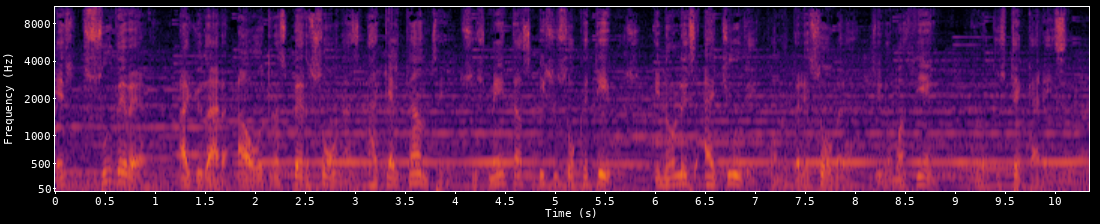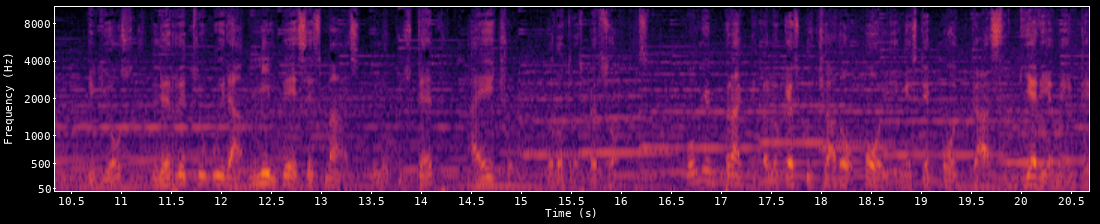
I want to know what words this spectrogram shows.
es su deber ayudar a otras personas a que alcancen sus metas y sus objetivos y no les ayude con lo que les sobra, sino más bien con lo que usted carece y Dios le retribuirá mil veces más de lo que usted ha hecho por otras personas. Ponga en práctica lo que ha escuchado hoy en este podcast diariamente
